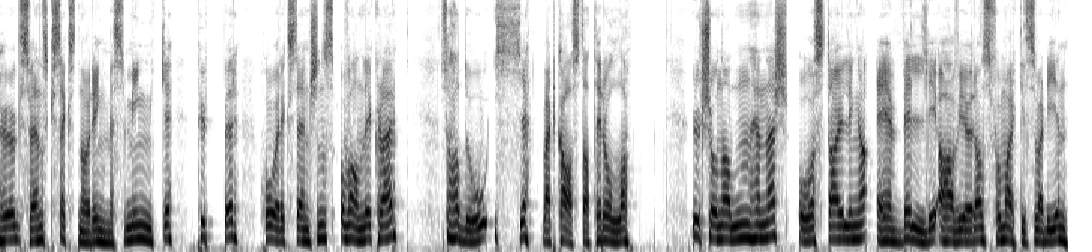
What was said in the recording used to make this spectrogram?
høy svensk 16-åring med sminke, pupper, hårextensions og vanlige klær, så hadde hun ikke vært kasta til rolla. Utseendet hennes og stylinga er veldig avgjørende for markedsverdien,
